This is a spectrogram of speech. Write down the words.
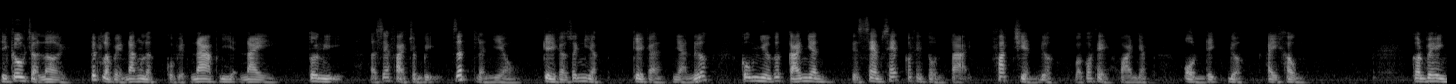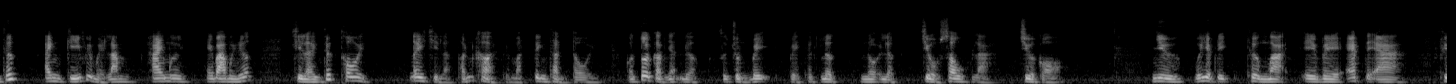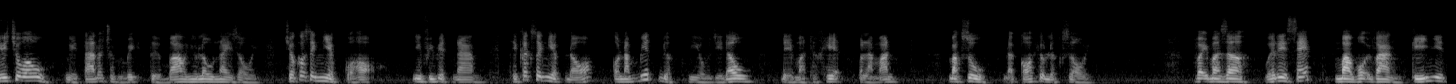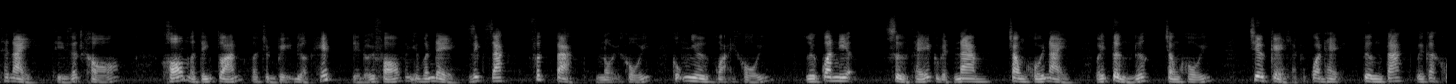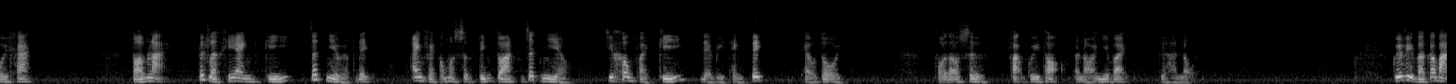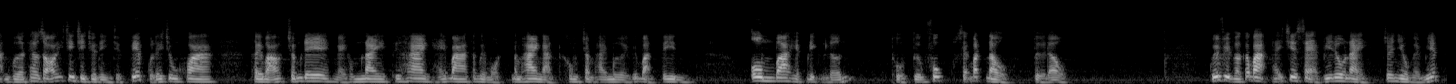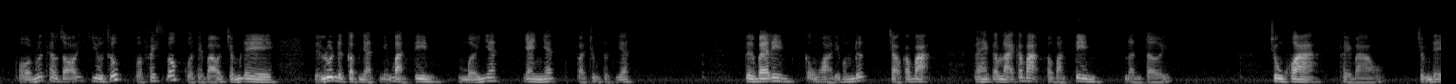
Thì câu trả lời tức là về năng lực của Việt Nam như hiện nay, tôi nghĩ là sẽ phải chuẩn bị rất là nhiều, kể cả doanh nghiệp, kể cả nhà nước cũng như các cá nhân để xem xét có thể tồn tại, phát triển được và có thể hòa nhập, ổn định được hay không. Còn về hình thức, anh ký với 15, 20 hay 30 nước chỉ là hình thức thôi, đây chỉ là phấn khởi về mặt tinh thần thôi. Còn tôi cảm nhận được sự chuẩn bị về thực lực, nội lực, chiều sâu là chưa có. Như với Hiệp định Thương mại EVFTA, phía châu Âu người ta đã chuẩn bị từ bao nhiêu lâu nay rồi cho các doanh nghiệp của họ. Nhưng phía Việt Nam thì các doanh nghiệp đó có nắm biết được nhiều gì đâu để mà thực hiện và làm ăn, mặc dù đã có hiệu lực rồi. Vậy mà giờ với RCEP mà vội vàng ký như thế này thì rất khó, khó mà tính toán và chuẩn bị được hết để đối phó với những vấn đề rích rắc, phức tạp, nội khối cũng như ngoại khối. Rồi quan niệm, xử thế của Việt Nam trong khối này với từng nước trong khối, chưa kể là các quan hệ tương tác với các khối khác. Tóm lại, tức là khi anh ký rất nhiều hiệp định, anh phải có một sự tính toán rất nhiều, chứ không phải ký để vì thành tích, theo tôi. Phó giáo sư Phạm Quý Thọ đã nói như vậy từ Hà Nội. Quý vị và các bạn vừa theo dõi chương trình truyền hình trực tiếp của Lê Trung Khoa, Thời báo chấm ngày hôm nay thứ hai ngày 23 tháng 11 năm 2020 với bản tin Ôm ba hiệp định lớn, Thủ tướng Phúc sẽ bắt đầu từ đâu? Quý vị và các bạn hãy chia sẻ video này cho nhiều người biết và bấm nút theo dõi YouTube và Facebook của Thời Báo .de để luôn được cập nhật những bản tin mới nhất, nhanh nhất và trung thực nhất. Từ Berlin, Cộng hòa Liên bang Đức, chào các bạn và hẹn gặp lại các bạn vào bản tin lần tới. Trung Khoa Thời báo chấm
